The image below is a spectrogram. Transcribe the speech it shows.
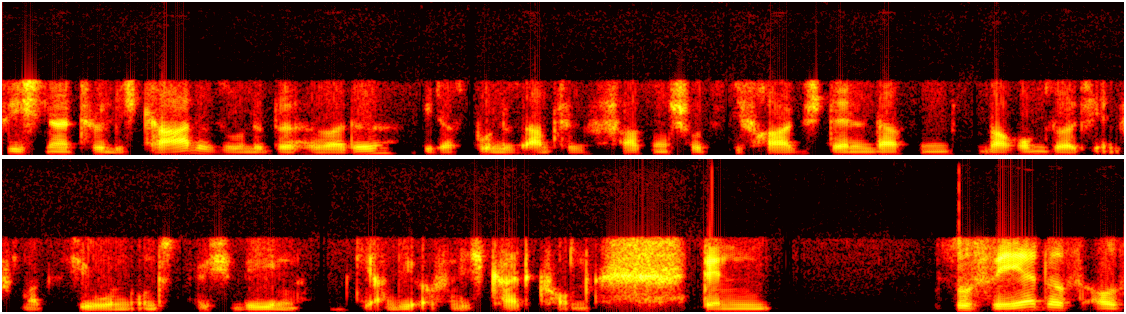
sich natürlich gerade so eine Behörde wie das Bundesamt für Verfassungsschutz die Frage stellen lassen, warum solche Informationen und durch wen die an die Öffentlichkeit kommen. Denn so sehr das aus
